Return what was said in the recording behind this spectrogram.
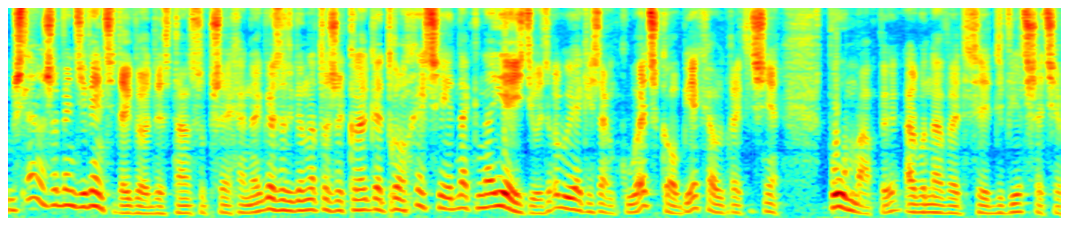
Myślałem, że będzie więcej tego dystansu przejechanego, ze względu na to, że kolega trochę się jednak najeździł. Zrobił jakieś tam kółeczko, objechał praktycznie pół mapy, albo nawet dwie trzecie,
